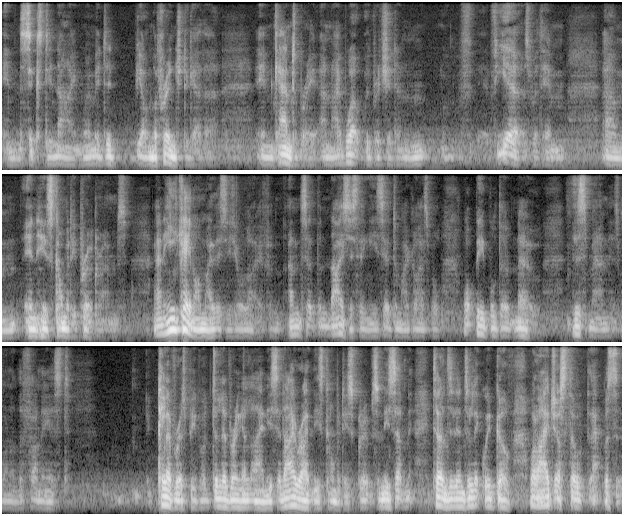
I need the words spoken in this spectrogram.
in '69 when we did Beyond the Fringe together in Canterbury, and I've worked with Richard and f- for years with him um, in his comedy programs. And he came on my This Is Your Life and, said the nicest thing he said to Michael Aspel, what people don't know, this man is one of the funniest, cleverest people delivering a line. He said, I write these comedy scripts, and he suddenly turns it into liquid gold. Well, I just thought that was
